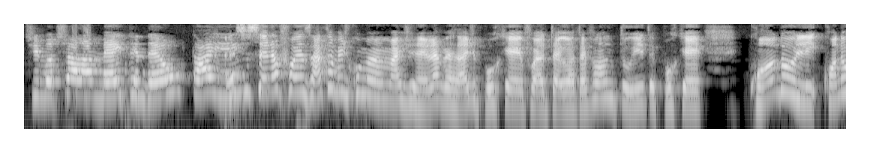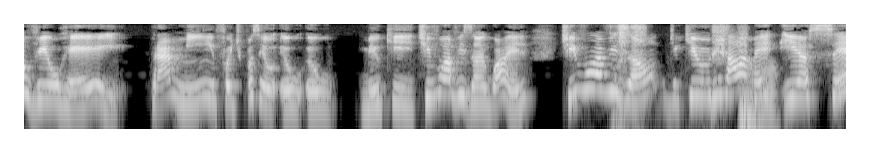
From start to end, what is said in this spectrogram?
Timothée Chalamet, entendeu? Tá aí. Essa cena foi exatamente como eu imaginei, na verdade, porque foi até, eu até falando no Twitter, porque quando eu, li, quando eu vi o rei, pra mim, foi tipo assim, eu, eu, eu meio que tive uma visão igual a ele, tive uma visão de que o Chalamet ia ser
